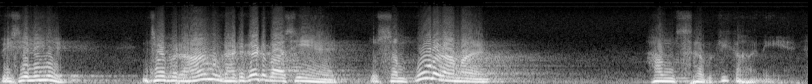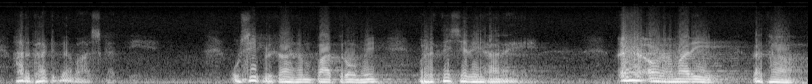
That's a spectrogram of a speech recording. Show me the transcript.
तो इसीलिए जब राम घटघट वासी हैं तो संपूर्ण रामायण हम सबकी कहानी है। हर घट में वास करती है। उसी प्रकार हम पात्रों में पढ़ते चले आ रहे हैं। और हमारी कथा,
